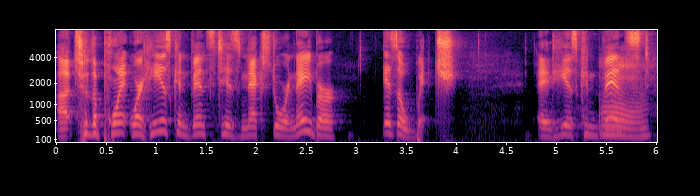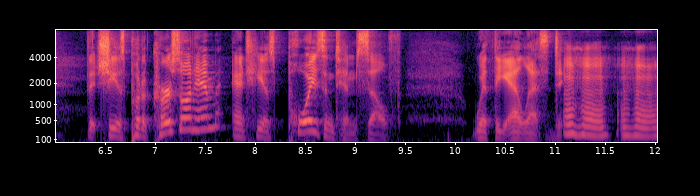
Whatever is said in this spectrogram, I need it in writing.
uh, to the point where he is convinced his next door neighbor is a witch, and he is convinced Mm. that she has put a curse on him and he has poisoned himself with the LSD. Mm-hmm,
